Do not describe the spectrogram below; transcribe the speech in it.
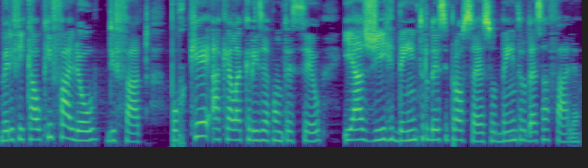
verificar o que falhou de fato, por que aquela crise aconteceu e agir dentro desse processo, dentro dessa falha.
